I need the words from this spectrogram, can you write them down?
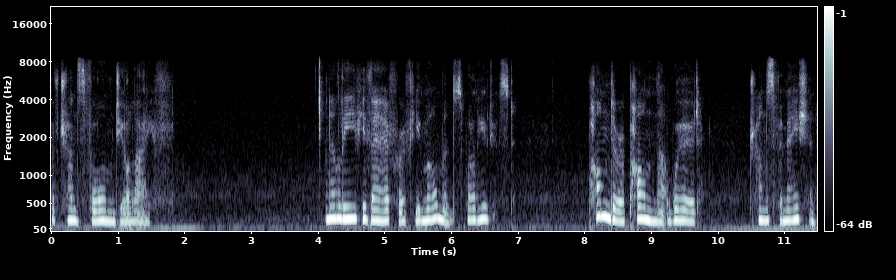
have transformed your life. And I'll leave you there for a few moments while you just ponder upon that word transformation.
